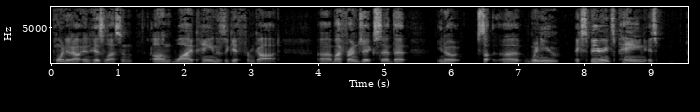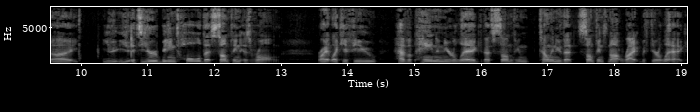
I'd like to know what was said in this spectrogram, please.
pointed out in his lesson on why pain is a gift from God. Uh, my friend Jake said that you know so, uh, when you experience pain, it's uh, you, you, it's you're being told that something is wrong, right? Like if you have a pain in your leg, that's something telling you that something's not right with your leg.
